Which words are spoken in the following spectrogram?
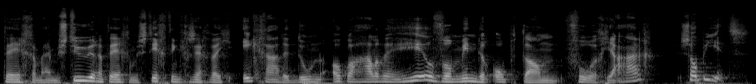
tegen mijn bestuur en tegen mijn stichting gezegd, weet je, ik ga dit doen. Ook al halen we heel veel minder op dan vorig jaar, so be it.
